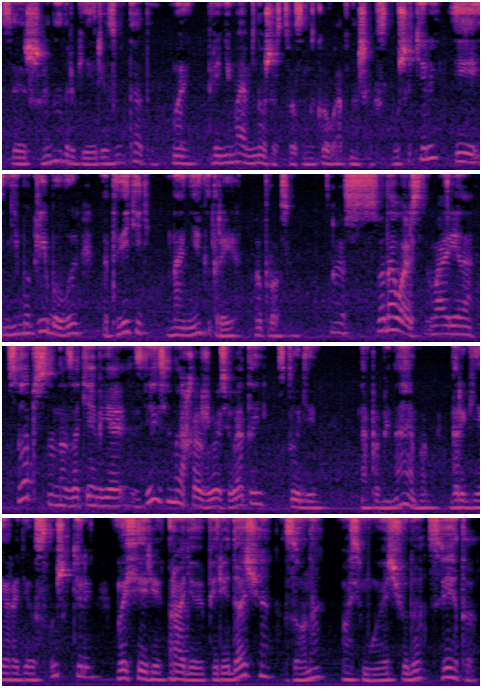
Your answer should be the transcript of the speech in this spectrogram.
совершенно другие результаты. Мы принимаем множество звонков от наших слушателей, и не могли бы вы ответить на некоторые их вопросы? С удовольствием, Марина. Собственно, затем я здесь и нахожусь, в этой студии. Напоминаем вам, дорогие радиослушатели, в эфире радиопередача «Зона. Восьмое чудо света».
